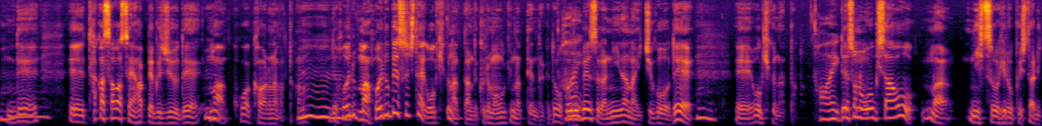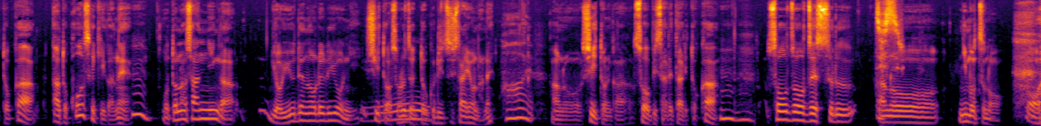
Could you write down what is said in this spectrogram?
で、えー高さは1810で、まあここは変わらなかったかな。うんうんうん。でホイールまあホイールベース自体が大きくなったんで車も大きくなってんだけど、ホイールベースが2715で、ん。えー大きくなったと。はい。でその大きさをまあ荷室を広くしたりとかあと後席がね、うん大人3人が余裕で乗れるようにシートはそれぞれ独立したようなねはい。あのシートが装備されたりとか、うんうん。想像を絶するあの荷物のお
